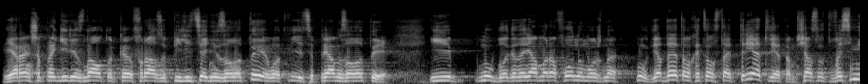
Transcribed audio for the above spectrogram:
Я раньше про гири знал только фразу «пили тени золотые», вот видите, прям золотые. И ну, благодаря марафону можно, ну, я до этого хотел стать триатлетом, сейчас вот 8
